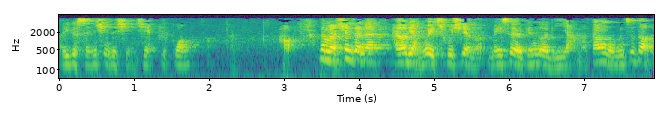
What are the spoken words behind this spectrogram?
啊，一个神性的显现，一光。好，那么现在呢，还有两位出现了，梅瑟跟厄里亚嘛。当然我们知道，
